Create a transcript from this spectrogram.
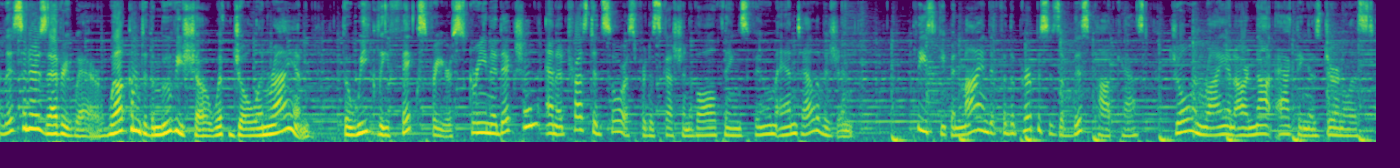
Listeners everywhere, welcome to the movie show with Joel and Ryan, the weekly fix for your screen addiction and a trusted source for discussion of all things film and television. Please keep in mind that for the purposes of this podcast, Joel and Ryan are not acting as journalists,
